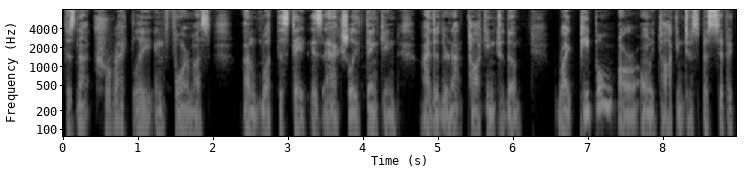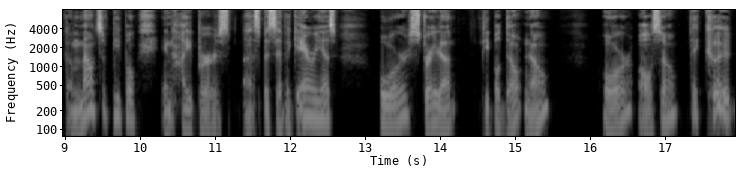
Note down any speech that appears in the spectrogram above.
does not correctly inform us on what the state is actually thinking. Either they're not talking to the right people or only talking to specific amounts of people in hyper uh, specific areas, or straight up, people don't know, or also they could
